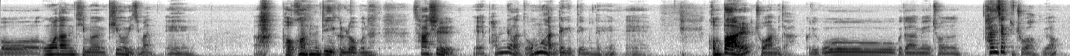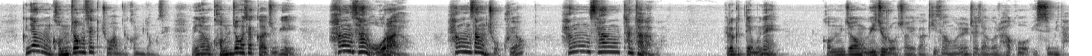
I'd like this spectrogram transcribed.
뭐 응원하는 팀은 키움이지만 예. 아, 버건디 글로브는 사실 예, 판매가 너무 안 되기 때문에 예. 건빨 좋아합니다. 그리고 그 다음에 저는 탄색도 좋아하고요. 그냥 검정색 좋아합니다. 검정색. 왜냐하면 검정색 가죽이 항상 오라요. 항상 좋고요. 항상 탄탄하고. 그렇기 때문에 검정 위주로 저희가 기성을 제작을 하고 있습니다.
